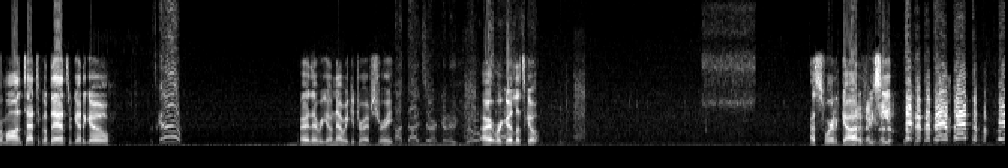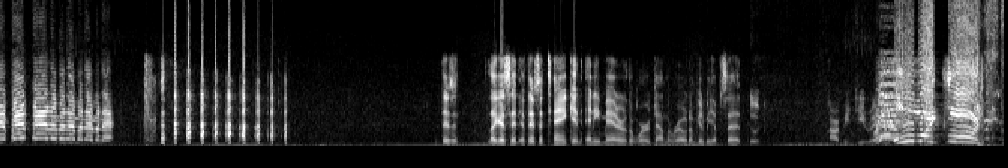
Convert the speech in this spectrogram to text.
Come on, tactical dads, we gotta go. Let's go. All right, there we go. Now we can drive straight. All Hot dogs aren't gonna grill. right, we're good. Let's go. I swear to God, if we see it, if there's a, like I said, if there's a tank in any manner of the word down the road, I'm gonna be upset. RPG ready. Oh my God!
